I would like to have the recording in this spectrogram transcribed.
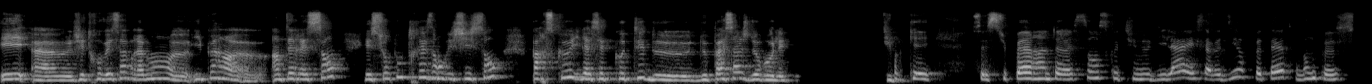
Et euh, j'ai trouvé ça vraiment euh, hyper euh, intéressant et surtout très enrichissant parce qu'il y a cette côté de, passage de relais. Ok, c'est super intéressant ce que tu nous dis là et ça veut dire peut-être donc ce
